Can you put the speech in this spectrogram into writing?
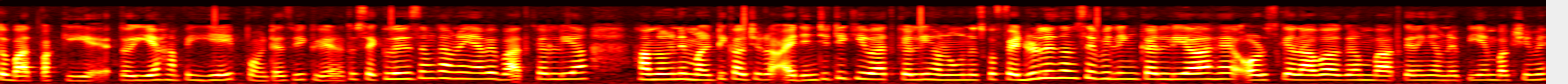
तो बात पक्की है। तो यहाँ पे ये पॉइंटर्स भी क्लियर है। तो सेकुलरिज्म का हमने यहाँ पे बात कर लिया। हम लोगों ने मल्टी कल्चरल आइडेंटिटी की बात कर ली। हम लोगों ने उसको फेडरलिज्म से भी लिंक कर लिया है। और उसके अलावा अगर हम बात करेंगे हमने पीएम बख्शी में,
